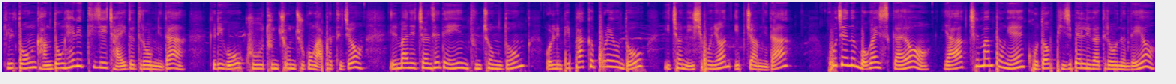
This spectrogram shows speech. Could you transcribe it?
길동 강동 헤리티지 자이도 들어옵니다. 그리고 구 둔촌 주공 아파트죠. 1만 2천 세대인 둔촌동 올림픽 파크 포레온도 2025년 입주합니다. 호재는 뭐가 있을까요? 약 7만 평의 고덕 비즈밸리가 들어오는데요.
